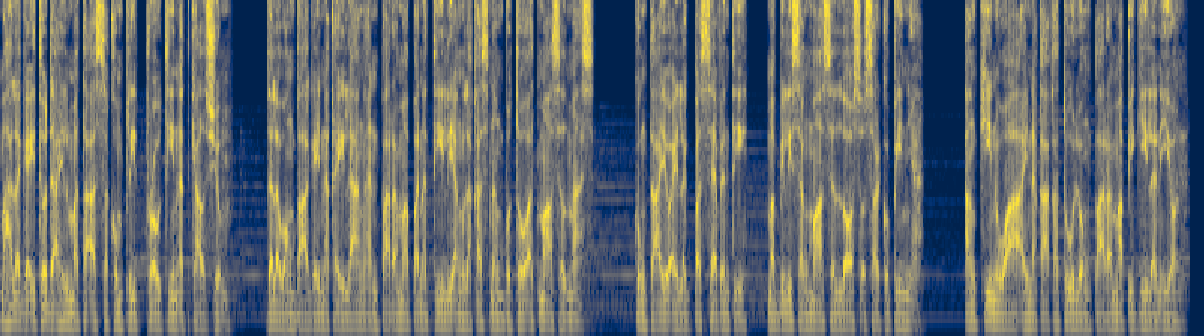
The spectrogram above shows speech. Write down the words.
mahalaga ito dahil mataas sa complete protein at calcium. Dalawang bagay na kailangan para mapanatili ang lakas ng buto at muscle mass. Kung tayo ay lagpas 70, mabilis ang muscle loss o sarcopenia. Ang quinoa ay nakakatulong para mapigilan iyon.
